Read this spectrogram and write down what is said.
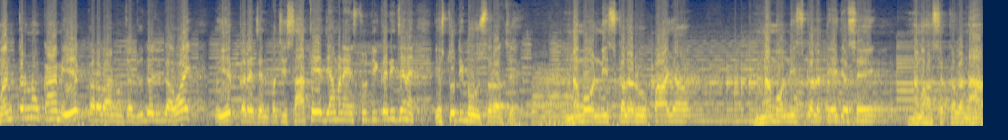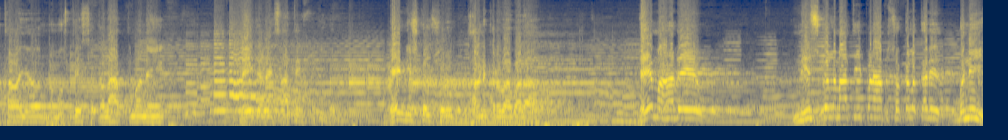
મંત્રનું કામ એક કરવાનું છે, જુદા જુદા હોય તો એક કરે છે ને પછી સાથે જેમણે સ્તુતિ કરી છે ને, એ સ્તુતિ બહુ સરસ છે. નમો નિષ્કલ રૂપાય, નમો નિષ્કલ તેજસે, નમઃ સકલ નાથાય, નમસ્તે સકલ આત્મને. બે જણાએ સાથે સ્તુતિ કરી. હે નિષ્કલ સ્વરૂપ ધારણ કરવા વાળા, હે મહાદેવ નિષ્કલમાંથી પણ આપ સકલ કરી બની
